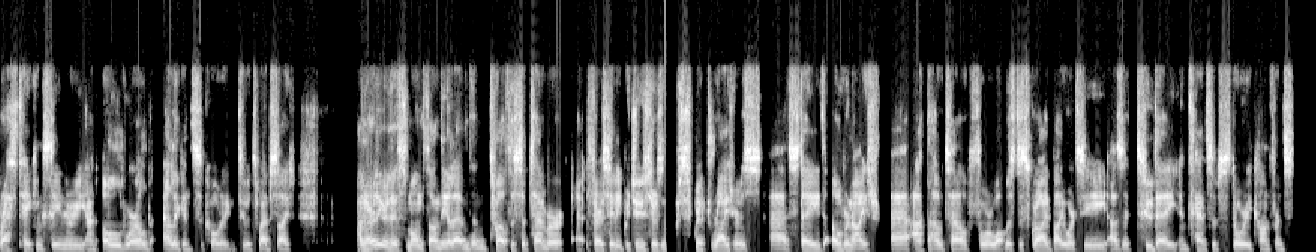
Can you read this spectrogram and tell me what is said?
breathtaking scenery and old world elegance, according to its website. And earlier this month, on the 11th and 12th of September, uh, Fair City producers and script writers uh, stayed overnight uh, at the hotel for what was described by RTE as a two day intensive story conference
